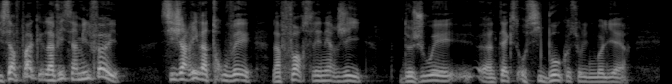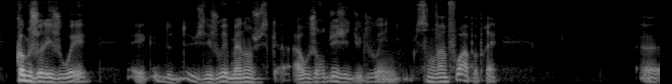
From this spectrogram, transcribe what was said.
Ils savent pas que la vie c'est un millefeuille. Si j'arrive à trouver la force l'énergie de jouer un texte aussi beau que celui de Molière, comme je l'ai joué, et je l'ai joué maintenant jusqu'à aujourd'hui, j'ai dû le jouer une 120 fois à peu près. Euh,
